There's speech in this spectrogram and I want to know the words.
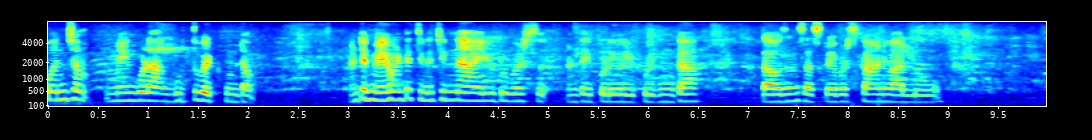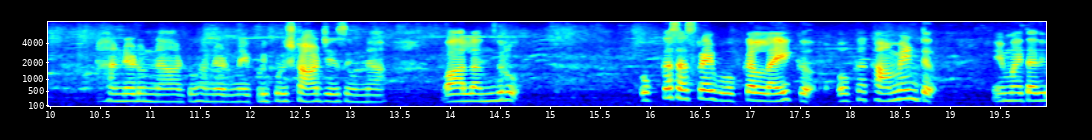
కొంచెం మేము కూడా గుర్తు పెట్టుకుంటాం అంటే మేమంటే చిన్న చిన్న యూట్యూబర్స్. అంటే ఇప్పుడు ఇప్పుడు ఇంకా థౌజండ్ సబ్స్క్రైబర్స్ కాని వాళ్ళు హండ్రెడ్ ఉన్నా టూ హండ్రెడ్ ఉన్నా ఇప్పుడు ఇప్పుడు స్టార్ట్ చేసి ఉన్నా వాళ్ళందరూ ఒక్క సబ్స్క్రైబ్ ఒక్క లైక్ ఒక్క కామెంట్ ఏమవుతుంది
